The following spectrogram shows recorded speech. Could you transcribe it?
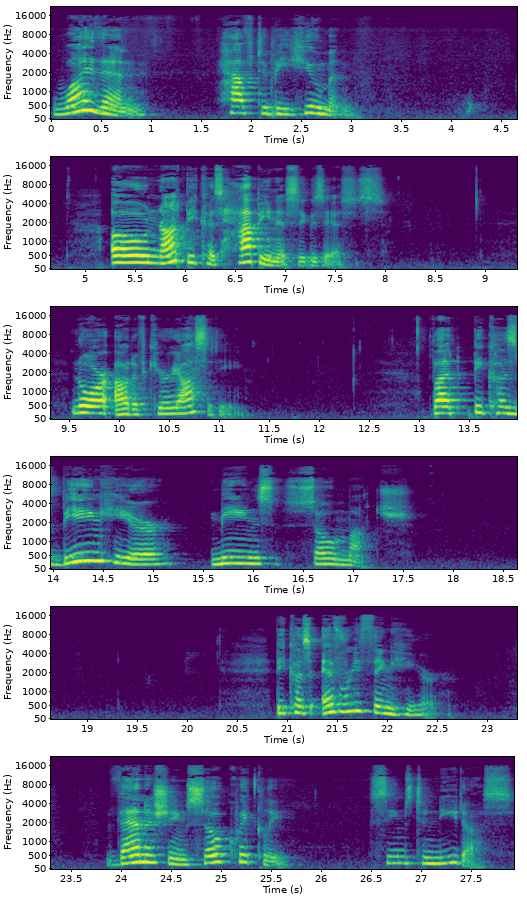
Why then have to be human? Oh, not because happiness exists nor out of curiosity, but because being here means so much. Because everything here, vanishing so quickly, seems to need us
